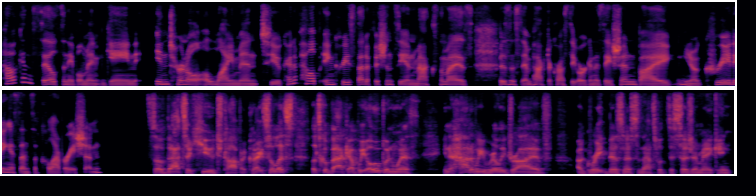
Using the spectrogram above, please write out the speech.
how can sales enablement gain internal alignment to kind of help increase that efficiency and maximize business impact across the organization by, you know, creating a sense of collaboration? so that's a huge topic right? So let's let's go back up. We open with you know how do we really drive a great business? And that's with decision making.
